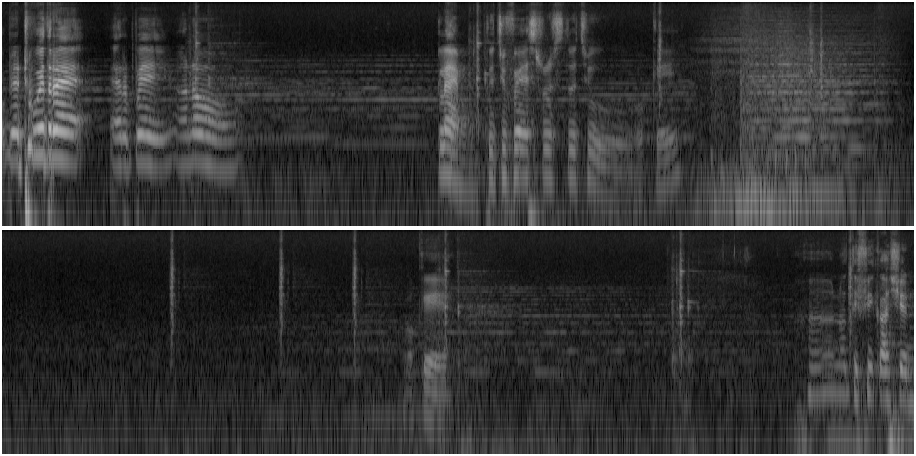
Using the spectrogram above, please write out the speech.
Enggak punya duit, Re. RP. Ano. Klaim 7 vs terus 7. Oke. Oke. Ah, notification.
